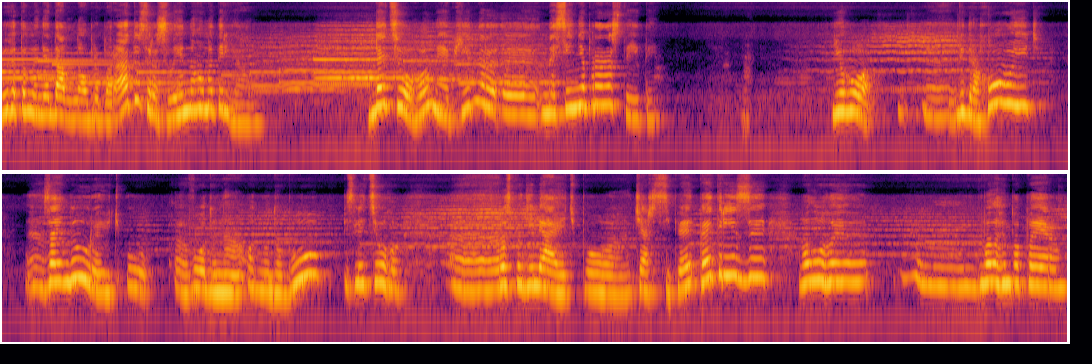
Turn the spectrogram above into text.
виготовлення давленого препарату з рослинного матеріалу. Для цього необхідно е, насіння проростити. Його е, відраховують, е, занурюють у воду на одну добу. Після цього розподіляють по чашці Петрі з вологою, вологим папером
